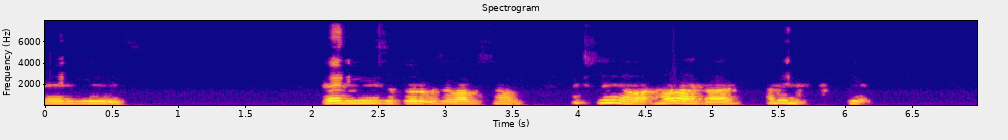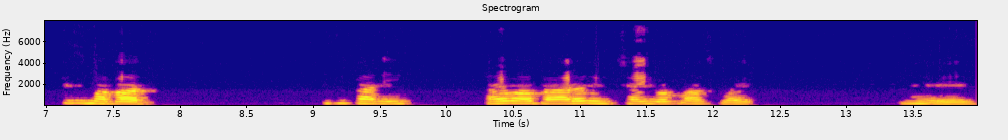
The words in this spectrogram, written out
30 years. 30 years I thought it was a love song. You know what? Hello, bud. I didn't, yeah, this is my bud. This is buddy. Hey, well, bud, I didn't tell you off last week. Yes.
